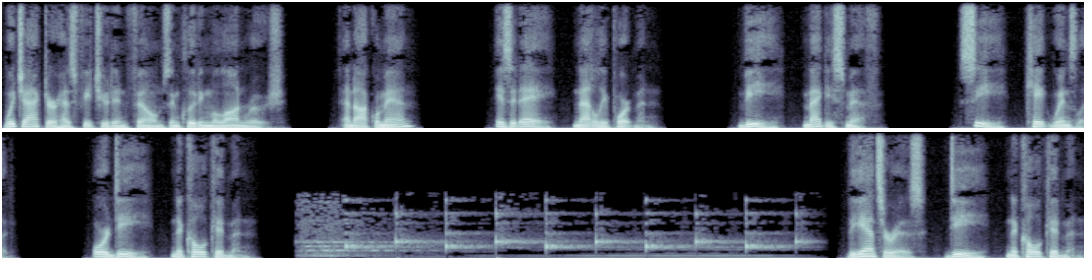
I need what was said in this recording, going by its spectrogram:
Which actor has featured in films including Moulin Rouge? And Aquaman? Is it A. Natalie Portman? B. Maggie Smith? C. Kate Winslet? Or D. Nicole Kidman? The answer is D. Nicole Kidman.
